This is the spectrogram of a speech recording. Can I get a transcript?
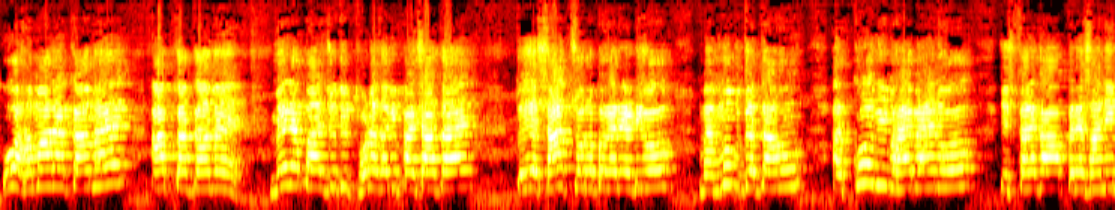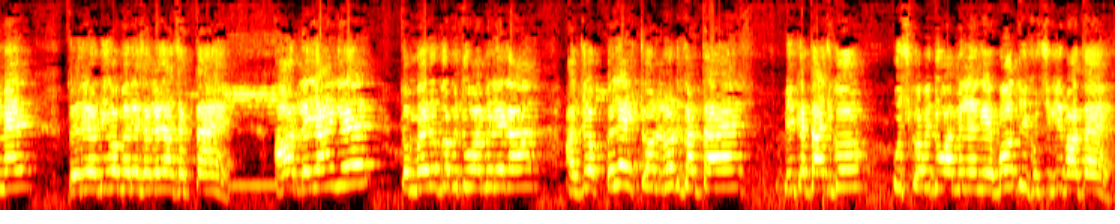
वो हमारा काम है, आपका काम है। मेरे पास यदि थोड़ा सा भी पैसा आता है तो ये सात सौ रुपए का रेडियो मैं मुफ़्त देता हूँ। और कोई भी भाई बहन हो, इस तरह का परेशानी में तो रेडियो मेरे से ले जा सकता है। और ले जाएँगे तो मेरे को भी दुआ मिलेगा। और जो प्ले स्टोर लोड करता है बीके ताज को, उसको भी दुआ मिलेंगे। बहुत ही खुशी की बात है।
